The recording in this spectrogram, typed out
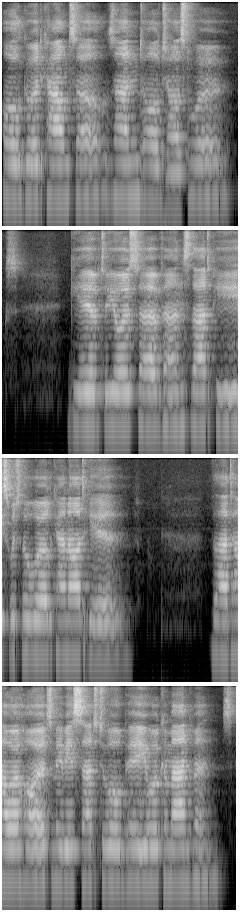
all good counsels, and all just works, give to your servants that peace which the world cannot give that our hearts may be set to obey your commandments,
